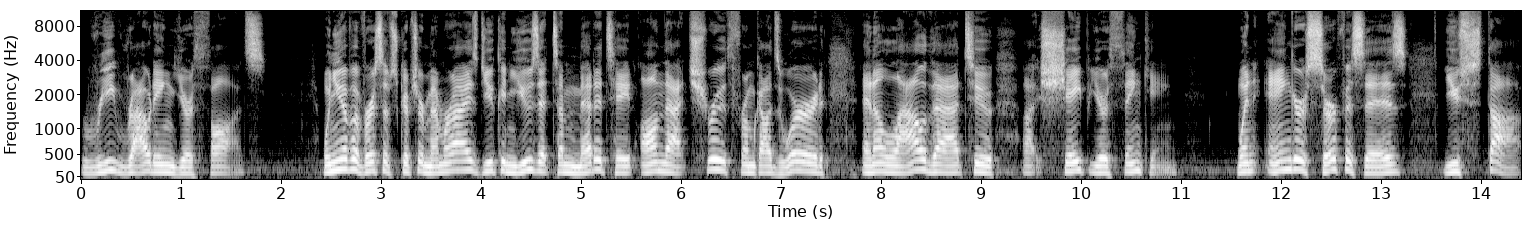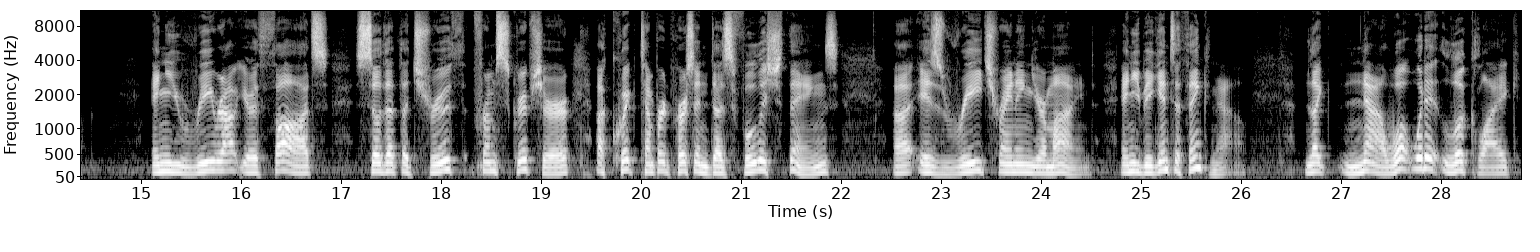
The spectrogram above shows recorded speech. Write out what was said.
rerouting your thoughts. When you have a verse of scripture memorized, you can use it to meditate on that truth from God's word and allow that to uh, shape your thinking. When anger surfaces, you stop and you reroute your thoughts so that the truth from Scripture, a quick tempered person does foolish things, uh, is retraining your mind. And you begin to think now. Like, now, what would it look like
